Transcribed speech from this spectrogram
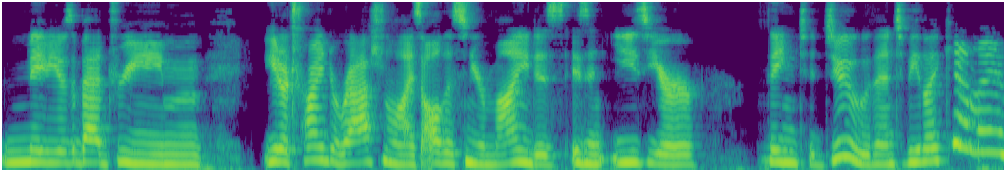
Maybe it was a bad dream. You know, trying to rationalize all this in your mind is is an easier thing to do than to be like, yeah, my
